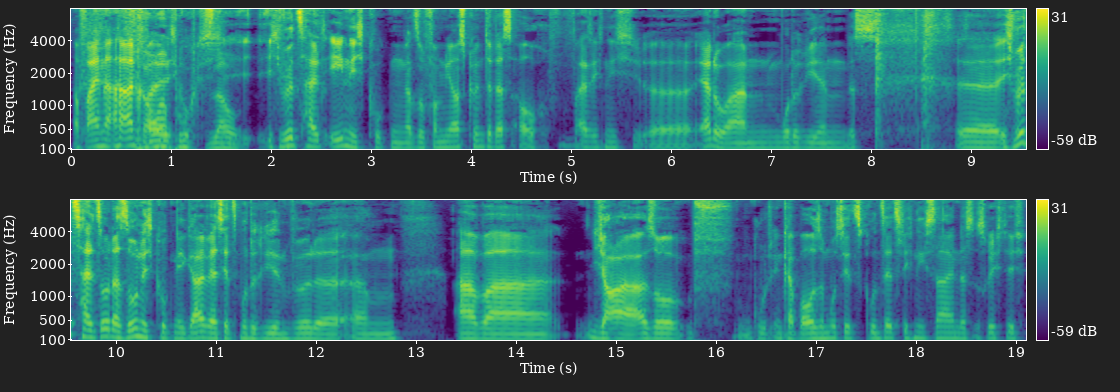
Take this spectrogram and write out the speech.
auf eine Art, weil ich guck, bucht Sau. ich, ich würde es halt eh nicht gucken. Also von mir aus könnte das auch, weiß ich nicht, äh, Erdogan moderieren. Das, äh, ich würde es halt so oder so nicht gucken, egal wer es jetzt moderieren würde. Ähm, aber ja, also pff, gut, Inka Bause muss jetzt grundsätzlich nicht sein, das ist richtig.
